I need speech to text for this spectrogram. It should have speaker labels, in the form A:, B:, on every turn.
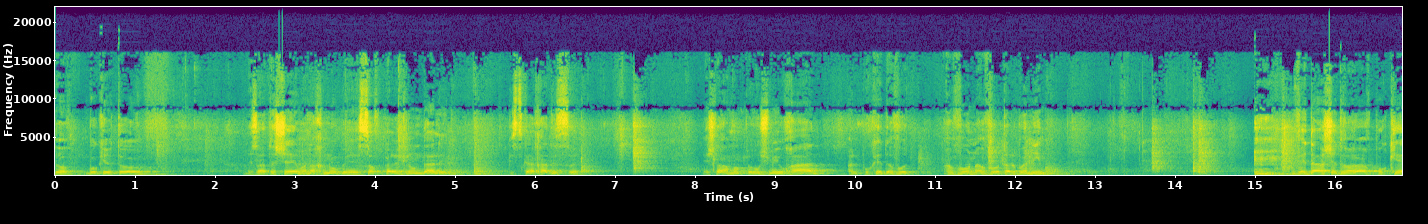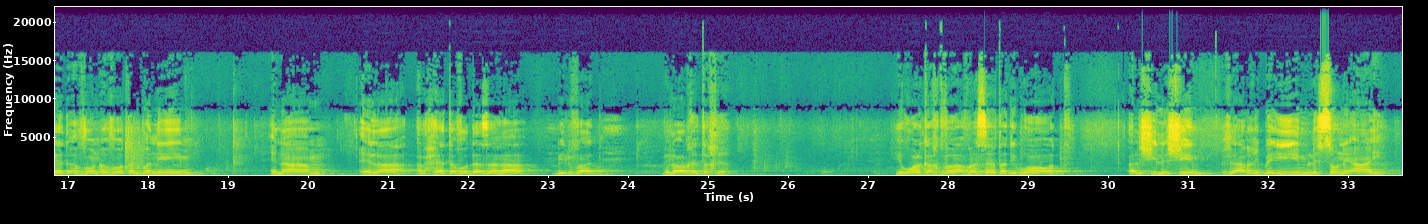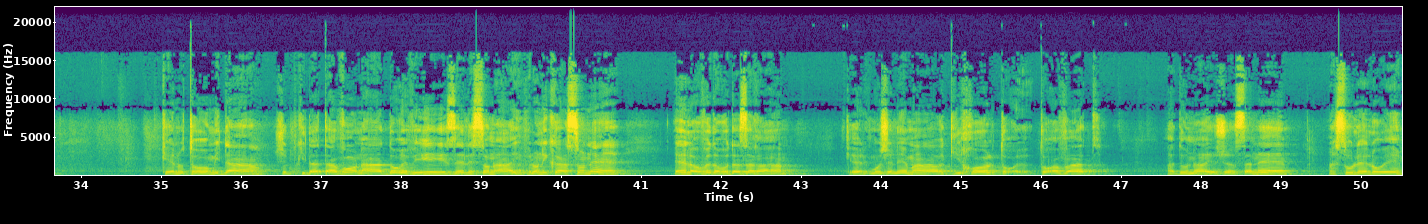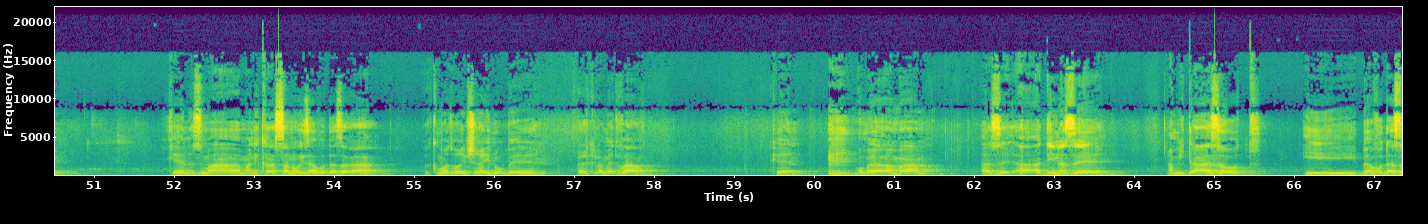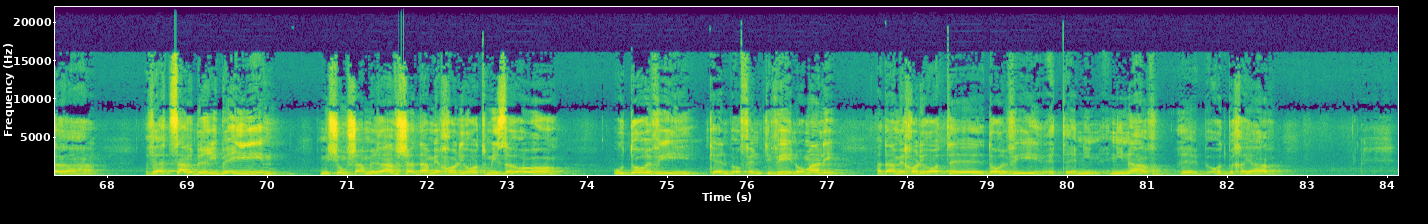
A: טוב, בוקר טוב. בעזרת השם אנחנו בסוף פרק נ"ד, פסקה 11. יש לרמב"ם פירוש מיוחד על פוקד אבות, עוון אבות על בנים. ודע שדבריו פוקד עוון אבות על בנים אינם אלא על חטא עבודה זרה בלבד ולא על חטא אחר. יראו על כך דבריו בעשרת הדיברות על שילשים ועל ריבעים לשונאי. כן, אותו מידה של פקידת העוון עד דור רביעי זה לשונאי ולא נקרא שונא אלא עובד עבודה זרה. כן, כמו שנאמר כי כל תועבת אדוני אשר שנא עשו לאלוהיהם כן, אז מה, מה נקרא שנואי? זה עבודה זרה. וכמו הדברים שראינו בפרק ל"ו. כן, אומר הרמב"ם, אז הדין הזה, המידה הזאת היא בעבודה זרה והצר בריבעים משום שהמרב שאדם יכול לראות מזרעו הוא דור רביעי, כן, באופן טבעי, נורמלי, אדם יכול לראות אה, דור רביעי, את אה, ניניו, אה, עוד בחייו,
